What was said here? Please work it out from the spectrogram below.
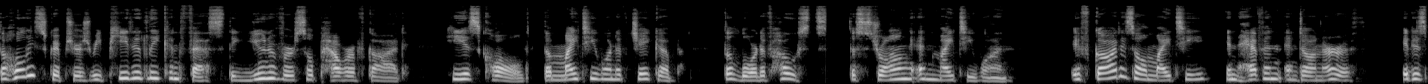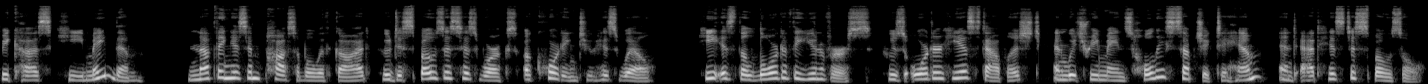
The Holy Scriptures repeatedly confess the universal power of God. He is called the Mighty One of Jacob, the Lord of hosts, the strong and mighty one. If God is almighty in heaven and on earth, it is because he made them. Nothing is impossible with God, who disposes his works according to his will. He is the Lord of the universe, whose order he established, and which remains wholly subject to him and at his disposal.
